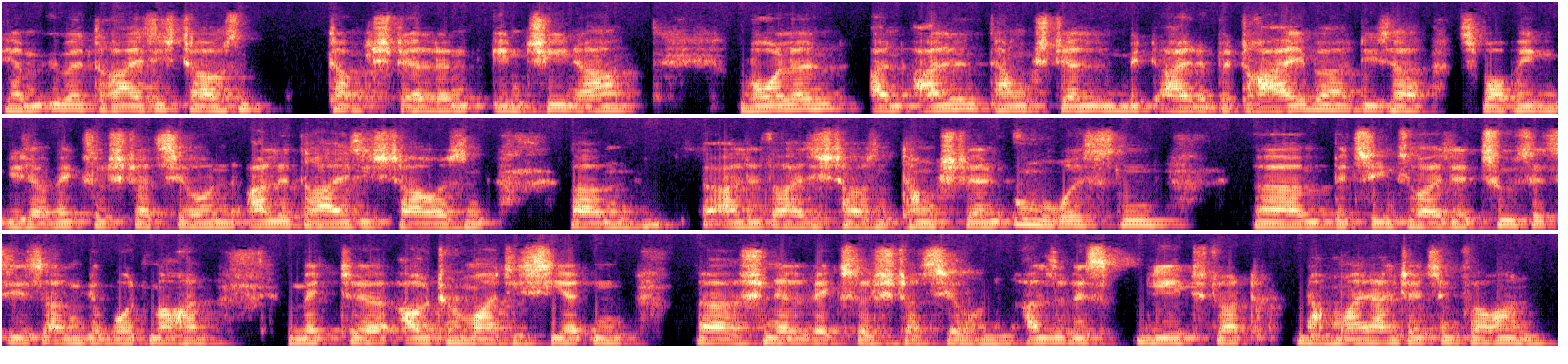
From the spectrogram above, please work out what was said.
die haben über 30.000 Tankstellen in China, wollen an allen Tankstellen mit einem Betreiber dieser Swapping, dieser Wechselstation alle 30.000 ähm, alle 30.000 Tankstellen umrüsten beziehungsweise zusätzliches Angebot machen mit äh, automatisierten äh, Schnellwechselstationen. Also das geht dort nach meiner Einschätzung voran.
